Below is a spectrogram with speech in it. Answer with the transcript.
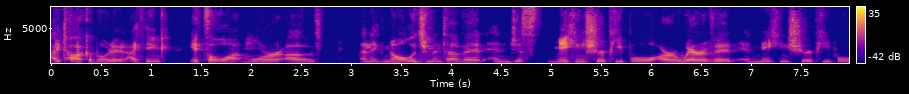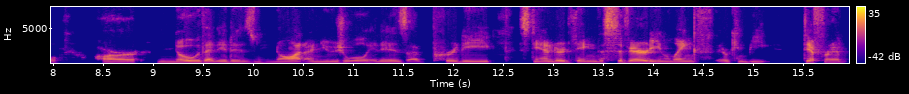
I talk about it, I think it's a lot more of an acknowledgement of it and just making sure people are aware of it and making sure people are know that it is not unusual. It is a pretty standard thing. The severity and length there can be different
